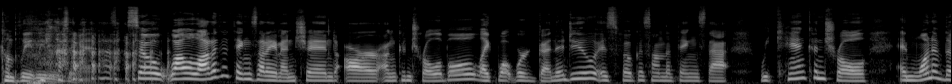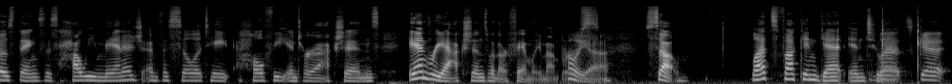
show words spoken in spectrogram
completely losing it. so, while a lot of the things that I mentioned are uncontrollable, like what we're gonna do is focus on the things that we can control. And one of those things is how we manage and facilitate healthy interactions and reactions with our family members. Oh yeah, So, let's fucking get into it. let's get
